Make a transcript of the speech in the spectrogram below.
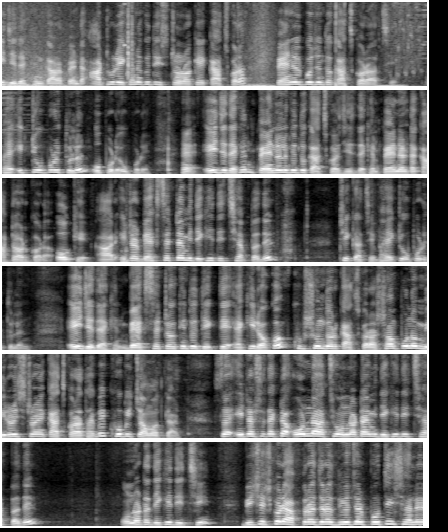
এই যে দেখেন গারা প্যান্টটা আঠুর এখানে কিন্তু স্টোনকে কাজ করা। প্যানেল পর্যন্ত কাজ করা আছে। ভাই একটু উপরে তুলেন। উপরে উপরে। হ্যাঁ এই যে দেখেন প্যানেল কিন্তু কাজ করা আছে। দেখেন প্যানেলটা কাটার করা। ওকে আর এটার ব্যাক সাইডটা আমি দেখিয়ে দিচ্ছি আপনাদের। ঠিক আছে, ভাই একটু উপরে তুলেন। এই যে দেখেন ব্যাক সাইডটাও কিন্তু দেখতে একই রকম, খুব সুন্দর কাজ করা, সম্পূর্ণ মিরর স্টোনের কাজ করা থাকবে, খুবই চমৎকার। সো এটার সাথে একটা ওড়না আছে, ওড়নাটা আমি দেখিয়ে দিচ্ছি আপনাদের। ওড়নাটা দেখিয়ে দিচ্ছি। বিশেষ করে আপনারা যারা দুই হাজার পঁচিশ সালে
